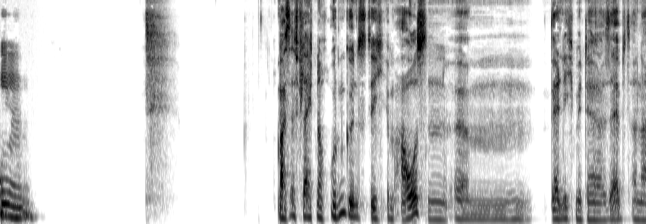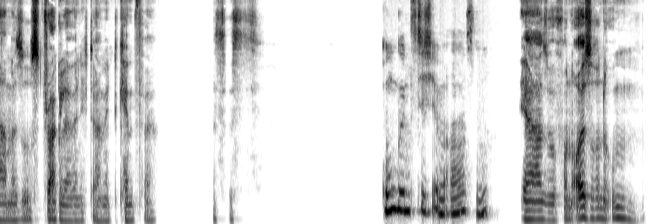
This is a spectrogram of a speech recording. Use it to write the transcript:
Mhm. Was ist vielleicht noch ungünstig im Außen, ähm, wenn ich mit der Selbstannahme so struggle, wenn ich damit kämpfe? Was ist Ungünstig im Außen? Ja, so von äußeren Um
